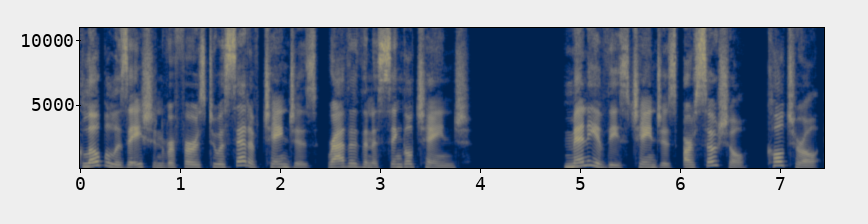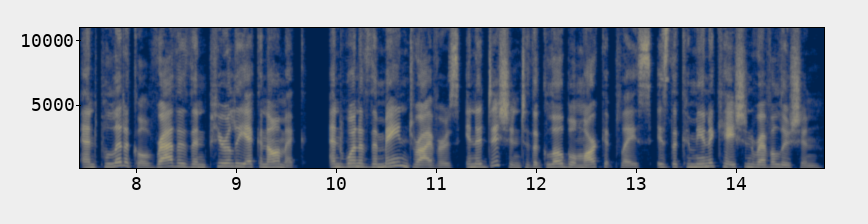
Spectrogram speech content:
Globalization refers to a set of changes rather than a single change. Many of these changes are social, cultural, and political rather than purely economic, and one of the main drivers, in addition to the global marketplace, is the communication revolution.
